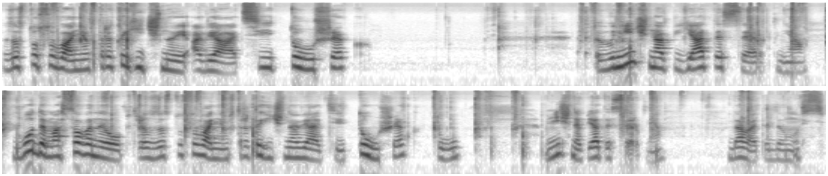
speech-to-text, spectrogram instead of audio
застосуванням стратегічної авіації, тушек в ніч на 5 серпня. Буде масований обстріл з застосуванням стратегічної авіації тушек ту в ніч на 5 серпня. Давайте дивимось.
